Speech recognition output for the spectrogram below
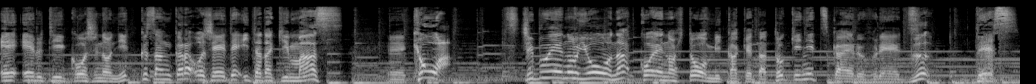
ALT 講師のニックさんから教えていただきます。えー今日は土笛のような声の人を見かけた時に使えるフレーズです。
